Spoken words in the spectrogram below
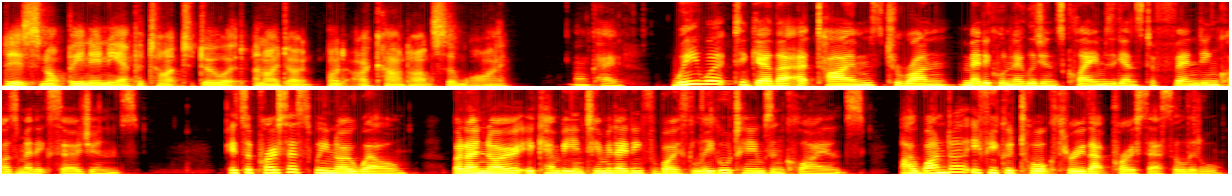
there's not been any appetite to do it, and I don't, I, I can't answer why. Okay. We work together at times to run medical negligence claims against offending cosmetic surgeons. It's a process we know well, but I know it can be intimidating for both legal teams and clients. I wonder if you could talk through that process a little.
